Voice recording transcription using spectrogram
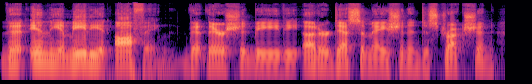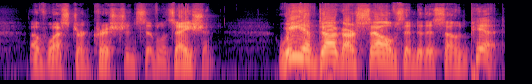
that in the immediate offing that there should be the utter decimation and destruction of Western Christian civilization. We have dug ourselves into this own pit.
